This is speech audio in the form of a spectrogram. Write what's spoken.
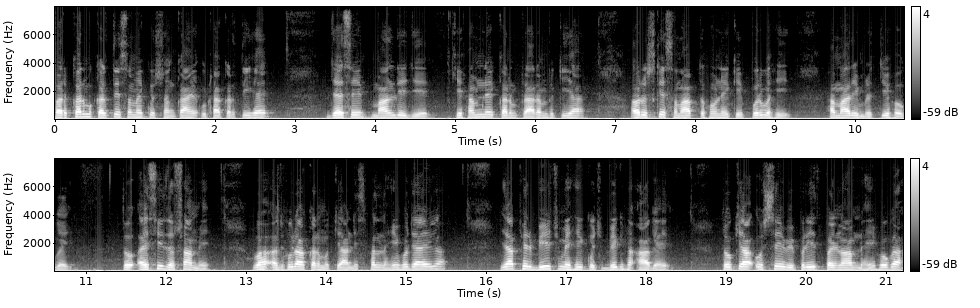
पर कर्म करते समय कुछ शंकाएँ उठा करती है। जैसे मान लीजिए कि हमने कर्म प्रारंभ किया और उसके समाप्त होने के पूर्व ही हमारी मृत्यु हो गई। तो ऐसी दशा में वह अधूरा कर्म क्या निष्फल नहीं हो जाएगा? या फिर बीच में ही कुछ विघ्न आ गए तो क्या उससे विपरीत परिणाम नहीं होगा?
